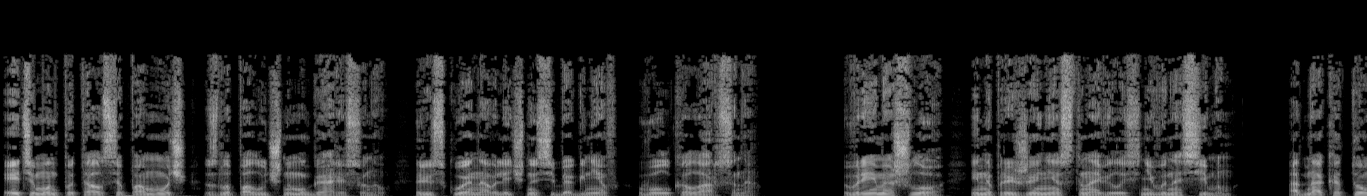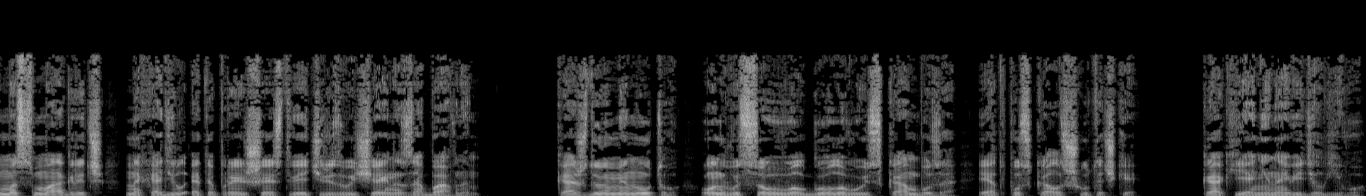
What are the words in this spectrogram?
Этим он пытался помочь злополучному Гаррисону, рискуя навлечь на себя гнев волка Ларсена. Время шло, и напряжение становилось невыносимым. Однако Томас Магридж находил это происшествие чрезвычайно забавным. Каждую минуту он высовывал голову из камбуза и отпускал шуточки. Как я ненавидел его.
